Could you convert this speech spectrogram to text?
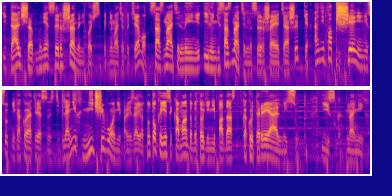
И дальше мне совершенно не хочется поднимать эту тему. Сознательно или несознательно совершая эти ошибки, они вообще не несут никакой ответственности. Для них ничего не произойдет. Ну, только если команда в итоге не подаст в какой-то реальный суд иск на них.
